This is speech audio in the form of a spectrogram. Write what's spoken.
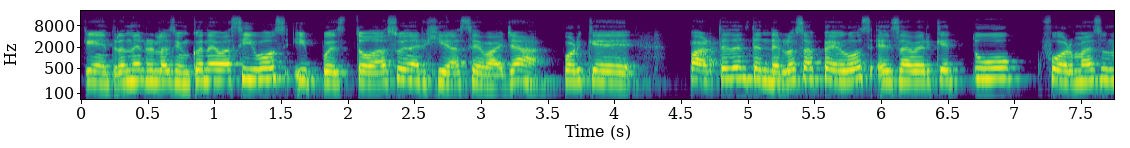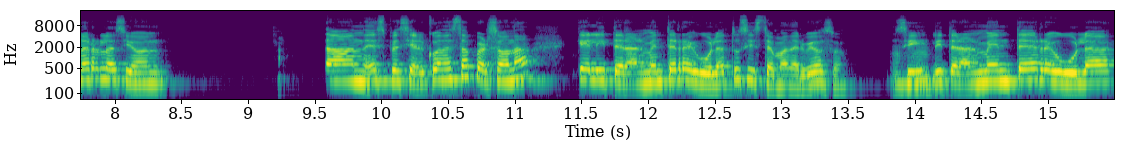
que entran en relación con evasivos y pues toda su energía se va allá. Porque parte de entender los apegos es saber que tú formas una relación tan especial con esta persona que literalmente regula tu sistema nervioso. ¿Sí? Literalmente regula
